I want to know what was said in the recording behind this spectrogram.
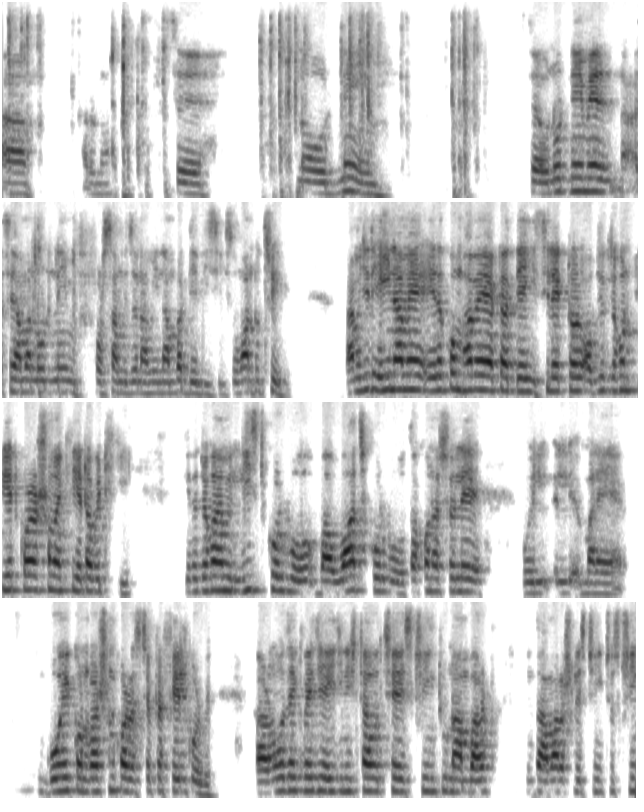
uh, I don't know, a node name. So node name এর সে আমার node name for some reason আমি নাম্বার দিয়ে সো ওয়ান টু থ্রি আমি যদি এই নামে এরকম ভাবে একটা দেই সিলেক্টর অবজেক্ট যখন ক্রিয়েট করার সময় ক্রিয়েট হবে ঠিকই। কিন্তু যখন আমি লিস্ট করব বা ওয়াচ করব তখন আসলে ওই মানে গোয়ে কনভার্সন করার স্টেপটা ফেল করবে। কারণ ও দেখবে যে এই জিনিসটা হচ্ছে স্ট্রিং টু নাম্বার কিন্তু আমার আসলে স্ট্রিং টু স্ট্রিং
